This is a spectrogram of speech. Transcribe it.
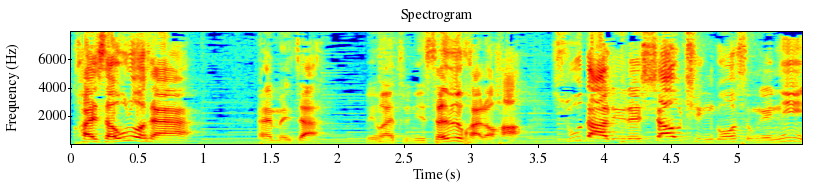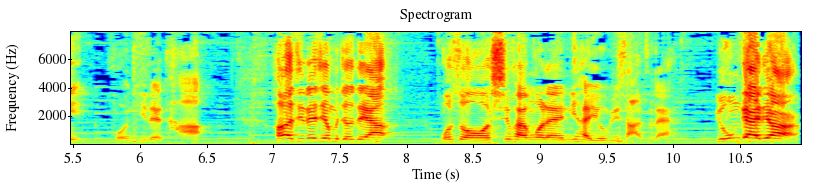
快收了噻！哎，妹子，另外祝你生日快乐哈！苏打绿的小情歌送给你和你的他。好了，今天节目就这样。我说喜欢我的，你还犹豫啥子呢？勇敢点儿，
